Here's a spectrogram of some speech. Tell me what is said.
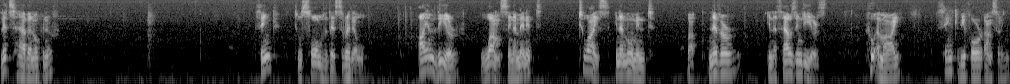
let's have an opener. Think to solve this riddle. I am there once in a minute, twice in a moment, but never in a thousand years. Who am I? Think before answering.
